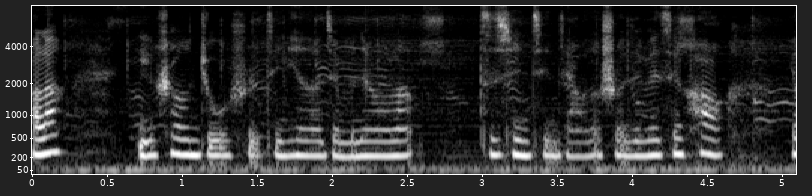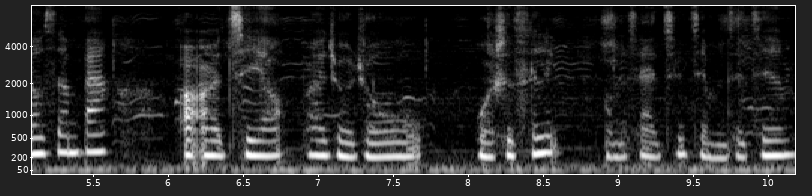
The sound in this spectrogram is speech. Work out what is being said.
好了，以上就是今天的节目内容了。咨询请加我的手机微信号：幺三八二二七幺八九九五，我是思丽我们下期节目再见。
